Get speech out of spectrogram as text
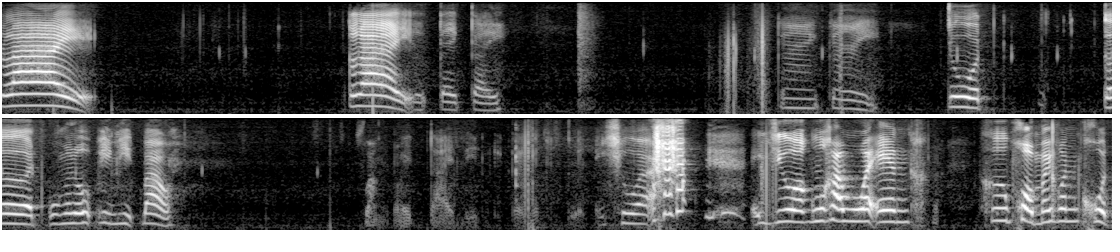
ใกล้ ใกล้ไกลไกลใกล้ใกล้จุด เกิด กูไม่รู้พิมพ์ผิดเปล่า ฝังไว้ใต้ดินใกล้กับจุดเกิดไอ้ชั่วไอ้ชั่วกูขโมยเอง คือผมเป็นคนขุด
